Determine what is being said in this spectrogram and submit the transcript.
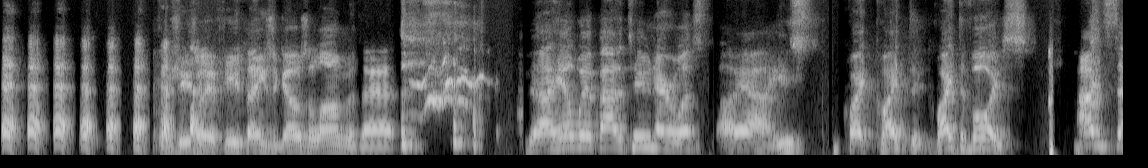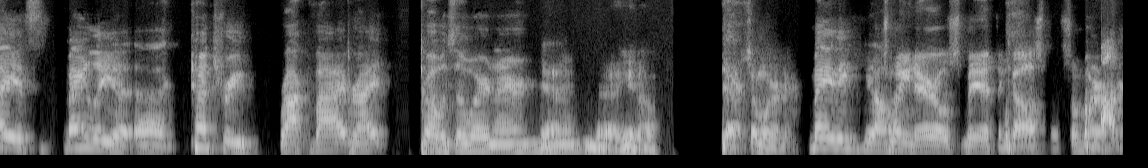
There's usually a few things that goes along with that. uh, he'll whip out a tune every once. Oh yeah, he's quite quite the quite the voice. I would say it's mainly a, a country rock vibe, right? Probably somewhere in there. Yeah, yeah, you know. Yeah, somewhere in there. Maybe, you know. Between Aerosmith and gospel, somewhere I,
